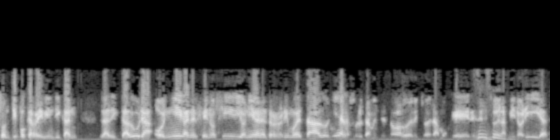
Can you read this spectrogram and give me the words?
son tipos que reivindican la dictadura o niegan el genocidio, niegan el terrorismo de Estado, niegan absolutamente todo, derechos de las mujeres, derechos de las minorías.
